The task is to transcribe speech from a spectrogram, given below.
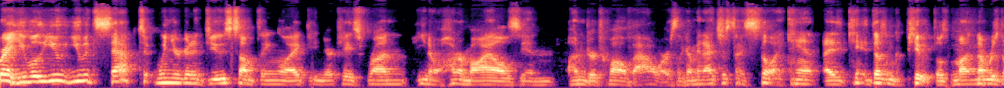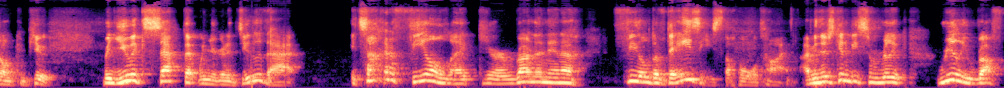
Right. You will you you accept when you're going to do something like in your case run you know 100 miles in under 12 hours. Like I mean I just I still I can't I can't it doesn't compute those numbers don't compute. But you accept that when you're going to do that, it's not going to feel like you're running in a field of daisies the whole time. I mean, there's going to be some really, really rough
